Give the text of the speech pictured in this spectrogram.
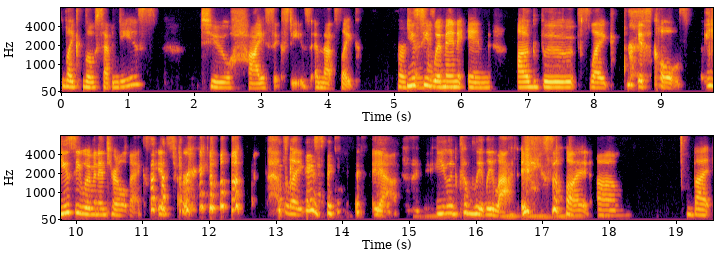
like low 70s to high 60s and that's like Perfect. you see women in ugg boots like it's cold you see women in turtlenecks it's for like crazy. yeah you would completely laugh if you saw it um but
